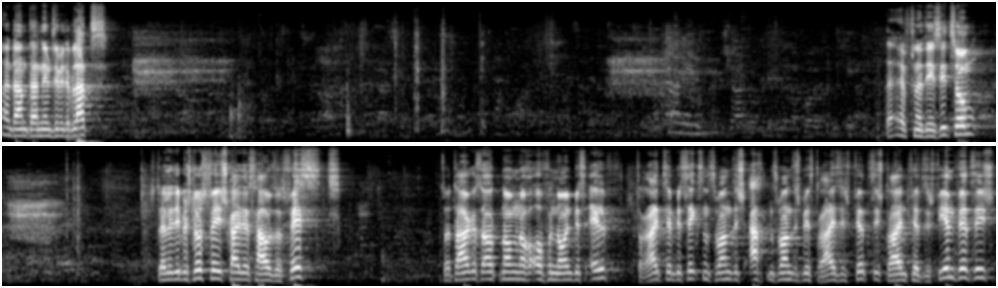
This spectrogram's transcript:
Meine Damen und Herren, nehmen Sie bitte Platz. Ich eröffne die Sitzung. Ich stelle die Beschlussfähigkeit des Hauses fest. Zur Tagesordnung noch offen 9 bis 11, 13 bis 26, 28 bis 30, 40, 43, 44,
